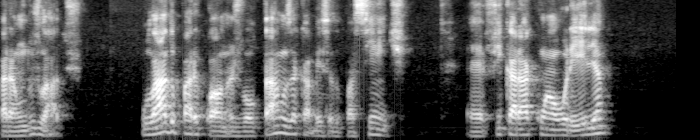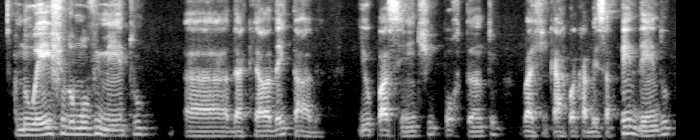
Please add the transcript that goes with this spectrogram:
para um dos lados. O lado para o qual nós voltarmos a cabeça do paciente é, ficará com a orelha no eixo do movimento uh, daquela deitada. E o paciente, portanto, vai ficar com a cabeça pendendo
